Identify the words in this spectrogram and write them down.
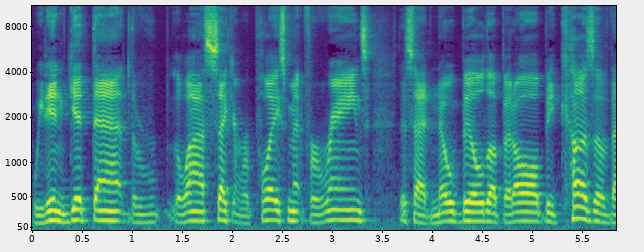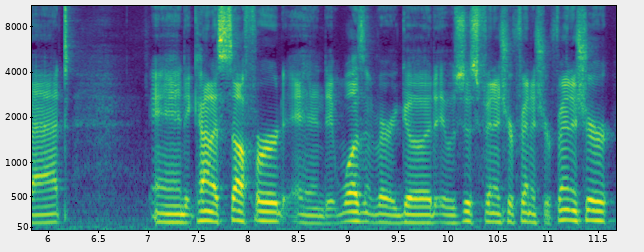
we didn't get that. The, the last second replacement for Reigns, this had no build up at all because of that. And it kind of suffered and it wasn't very good. It was just finisher, finisher, finisher.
